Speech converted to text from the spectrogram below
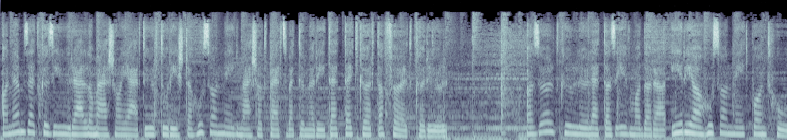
A nemzetközi űrállomáson járt űrturista 24 másodpercbe tömörített egy kört a Föld körül. A zöld küllő lett az év madara, írja a 24.hu.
